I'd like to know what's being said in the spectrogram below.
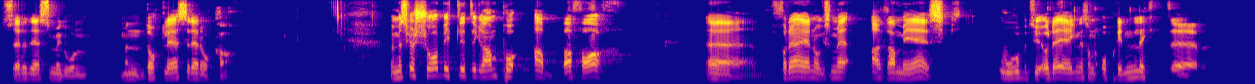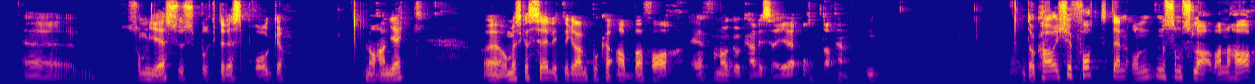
så er det det som er grunnen. Men dere leser det dere har. Men vi skal se bitte litt på Abba far. Eh, for det er noe som er arameisk. Ordet betyr, og det er egentlig sånn opprinnelig eh som Jesus brukte det språket når han gikk. Eh, og Vi skal se litt på hva Abba far er for noe, og hva de sier 8.15. Dere har ikke fått den ånden som slavene har,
